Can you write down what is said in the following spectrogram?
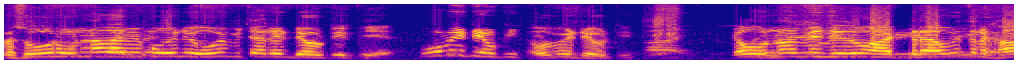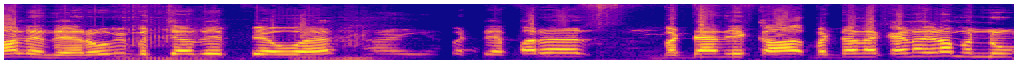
ਕਸੂਰ ਉਹਨਾਂ ਦਾ ਵੀ ਕੋਈ ਨਹੀਂ ਉਹ ਵੀ ਵਿਚਾਰੇ ਡਿਊਟੀ ਤੇ ਹੈ। ਉਹ ਵੀ ਡਿਊਟੀ ਉਹ ਵੀ ਡਿਊਟੀ ਤੇ। ਕਿਉਂ ਉਹਨਾਂ ਵੀ ਜਦੋਂ ਆਰਡਰ ਆ ਉਹ ਵੀ ਤਨਖਾਹ ਲੈਂਦੇ ਯਾਰ ਉਹ ਵੀ ਬੱਚਿਆਂ ਦੇ ਪਿਓ ਹੈ। ਹਾਂ ਜੀ। ਪੱਟੇ ਪਰ ਵੱਡਿਆਂ ਦੀ ਵੱਡਿਆਂ ਦਾ ਕਹਿਣਾ ਜਿਹੜਾ ਮੰਨੂ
